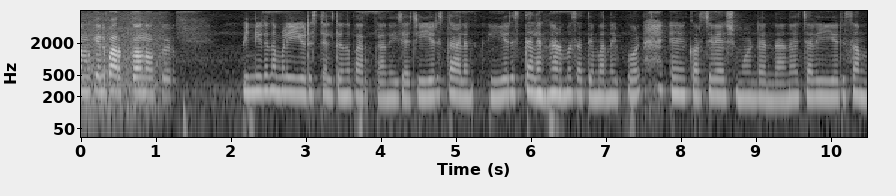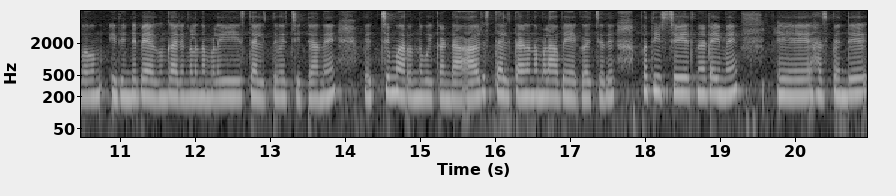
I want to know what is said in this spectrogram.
നമുക്കിനി പറക്കോ നോക്കി പിന്നീട് നമ്മൾ ഈ ഒരു സ്ഥലത്ത് നിന്ന് പറത്താന്ന് വിചാരിച്ചു ഈ ഒരു സ്ഥലം ഈ ഒരു സ്ഥലം കാണുമ്പോൾ സത്യം പറഞ്ഞാൽ ഇപ്പോൾ കുറച്ച് വിഷമമുണ്ട്. എന്താണെന്ന് വെച്ചാൽ ഈ ഒരു സംഭവം ഇതിന്റെ ബാഗും കാര്യങ്ങളും നമ്മൾ ഈ സ്ഥലത്ത് വെച്ചിട്ടാണ് വെച്ച് മറന്നുപോയി കണ്ട. ആ ഒരു സ്ഥലത്താണ് നമ്മൾ ആ ബാഗ് വെച്ചത്. അപ്പോൾ തിരിച്ചു വരുന്ന ടൈം ഹസ്ബൻഡ്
